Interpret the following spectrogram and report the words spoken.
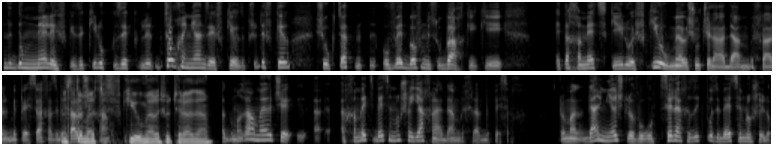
זה דומה להפקר, זה כאילו, זה, לצורך העניין זה הפקר, זה פשוט הפקר שהוא קצת עובד באופן מסובך, כי, כי את החמץ כאילו הפקיעו מהרשות של האדם בכלל בפסח, אז זה בכלל לא שלך. מה זאת אומרת הפקיעו מהרשות של האדם? הגמרא אומרת שהחמץ בעצם לא שייך לאדם בכלל בפסח. כלומר, גם אם יש לו והוא רוצה להחזיק פה, זה בעצם לא שלו.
